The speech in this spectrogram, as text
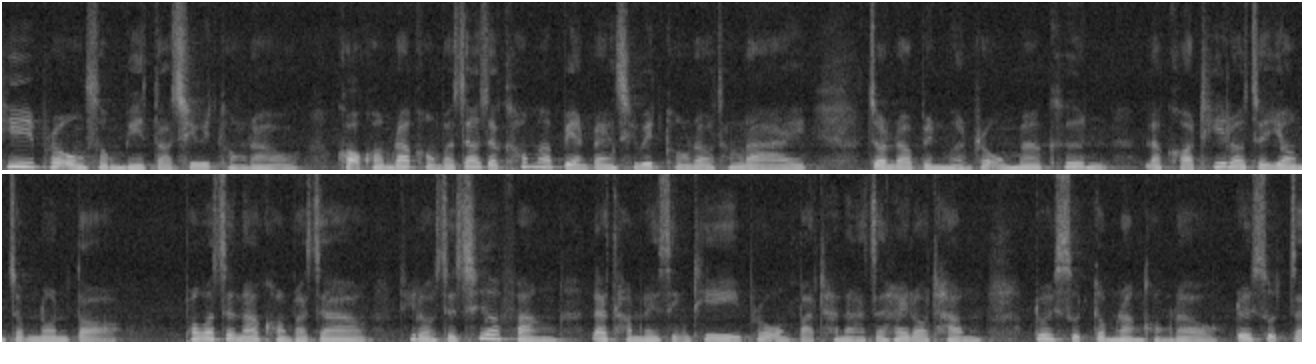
ที่พระองค์ทรงมีต่อชีวิตของเรา ขอความรักของพระเจ้าจะเข้ามาเปลี่ยนแปลงชีวิตของเราทั้งหลาย จนเราเป็นเหมือนพระองค์มากขึ้น และขอที่เราจะยอมจำนนต่อ พระวจนะของพระเจ้าที่เราจะเชื่อฟังและทำในสิ่งที่พระองค์ปรารถนาจะให้เราทำด้วยสุดกำลังของเรา ด้วยสุดใจ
